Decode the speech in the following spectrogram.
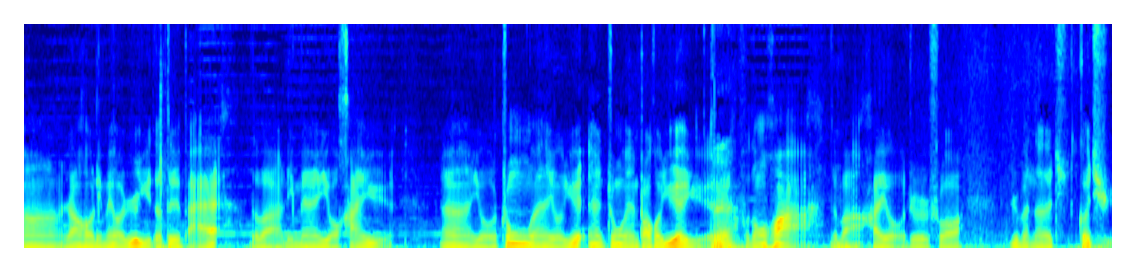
嗯，然后里面有日语的对白，对吧？里面有韩语，嗯，有中文，有粤，嗯，中文包括粤语、普通话，对吧？还有就是说日本的曲歌曲，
